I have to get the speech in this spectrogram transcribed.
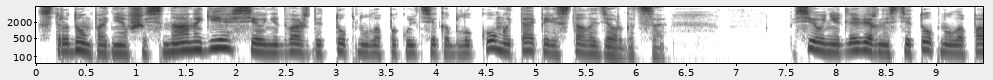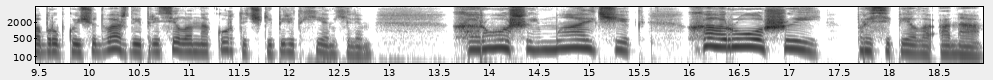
С трудом поднявшись на ноги, Сиони дважды топнула по культе каблуком, и та перестала дергаться. Сиони для верности топнула по обрубку еще дважды и присела на корточки перед Хенхелем. «Хороший мальчик! Хороший!» — просипела она.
